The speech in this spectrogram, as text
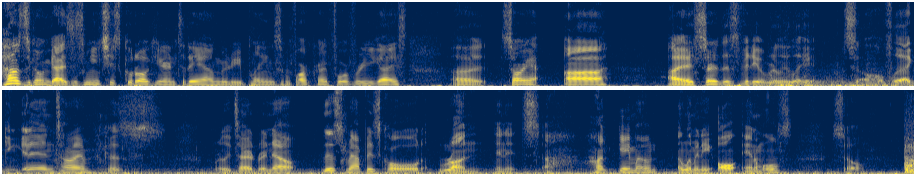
How's it going guys? It's me, Dog here, and today I'm going to be playing some Far Cry 4 for you guys. Uh, sorry, uh, I started this video really late, so hopefully I can get in time, because I'm really tired right now. This map is called Run, and it's a hunt game mode, eliminate all animals, so... Oh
